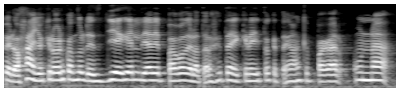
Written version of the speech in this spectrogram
Pero ajá, yo quiero ver cuando les llegue el día de pago de la tarjeta de crédito que tengan que pagar una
